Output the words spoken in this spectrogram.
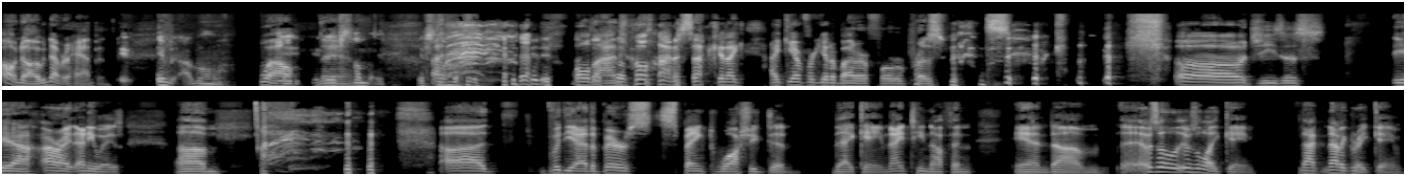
oh no, it would never happen. If well, Well, if, yeah. somebody, if somebody, hold on, hold on a second. I I can't forget about our former presidents. oh Jesus, yeah. All right. Anyways, um, uh, but yeah, the Bears spanked Washington that game, nineteen nothing, and um, it was a it was a light game, not not a great game.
